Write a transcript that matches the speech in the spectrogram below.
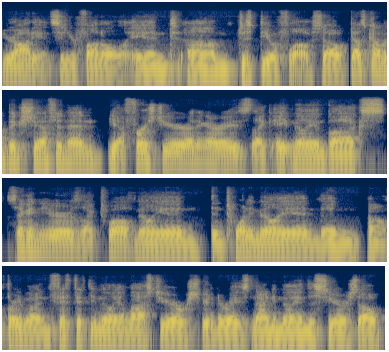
your audience and your funnel and um, just deal flow. So that's kind of a big shift. And then, yeah, first year, I think I raised like 8 million bucks. Second year is like 12 million, then 20 million, then I don't know, 30 million, 50 million last year. We're shooting to raise 90 million this year. So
